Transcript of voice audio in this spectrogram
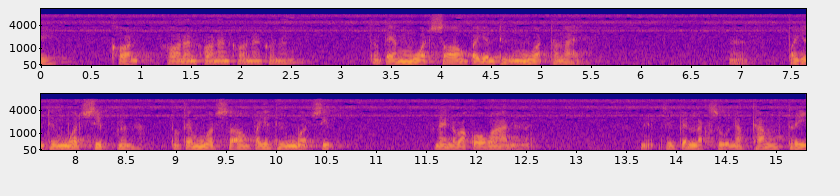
ยข้อข้อนั้นข้อนั้นข้อนั้นข้อนั้น ตั้งแต่หมวดสองไปจนถึงหมวดเท่าไหร่ไปจนถึงหมวดสิบนั่นตั้งแต่หมวดสองไปจนถึงหมวดสิบในนวโกวาสนั่นเนี่ยซึ่งเป็นหลักสูตรนักธรรมตรี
